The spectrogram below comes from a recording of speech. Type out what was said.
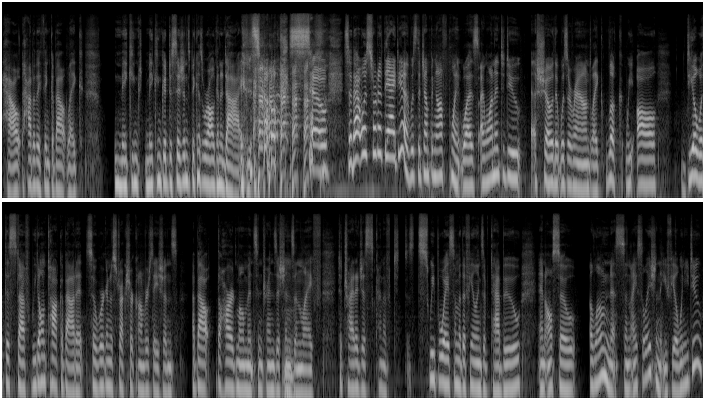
How, how do they think about like, making making good decisions because we're all going to die. so, so so that was sort of the idea. Was the jumping off point was I wanted to do a show that was around like look, we all deal with this stuff. We don't talk about it. So we're going to structure conversations about the hard moments and transitions mm. in life to try to just kind of t- t- sweep away some of the feelings of taboo and also aloneness and isolation that you feel when you do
